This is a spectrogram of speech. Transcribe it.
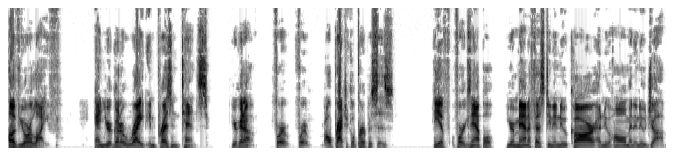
of your life and you're going to write in present tense. You're going to, for, for all practical purposes, if, for example, you're manifesting a new car, a new home, and a new job,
